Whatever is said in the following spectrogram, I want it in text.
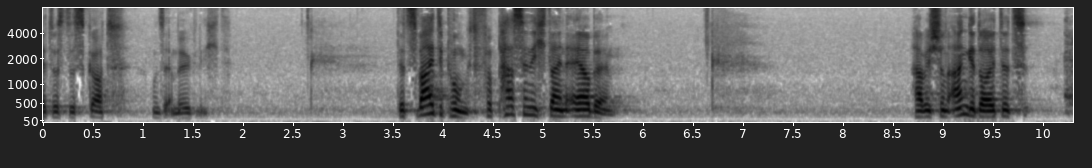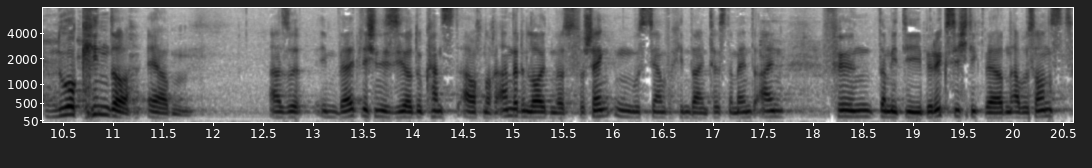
etwas, das Gott uns ermöglicht. Der zweite Punkt, verpasse nicht dein Erbe. Habe ich schon angedeutet, nur Kinder erben. Also im Weltlichen ist es ja, du kannst auch noch anderen Leuten was verschenken, musst sie einfach in dein Testament einfüllen, damit die berücksichtigt werden. Aber sonst,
